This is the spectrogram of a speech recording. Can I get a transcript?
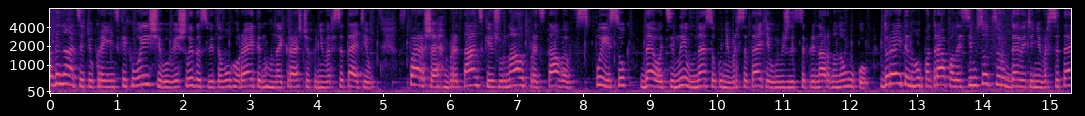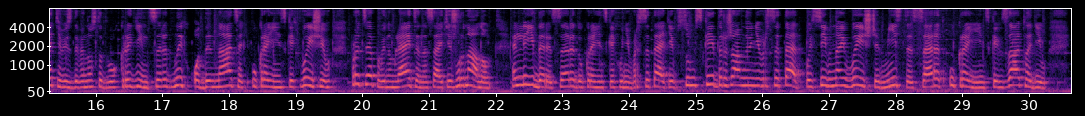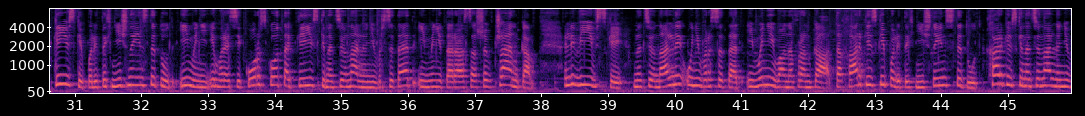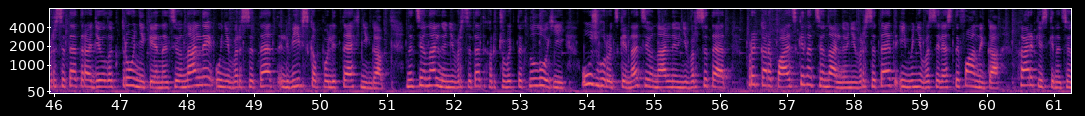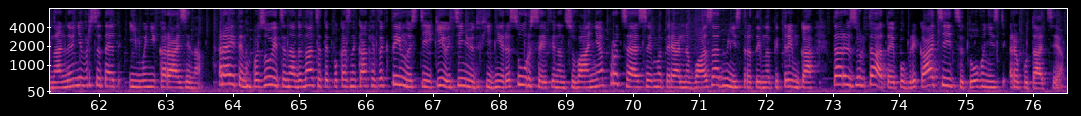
11 українських вишів увійшли до світового рейтингу найкращих університетів. Вперше британський журнал представив список, де оцінив внесок університетів у міждисциплінарну науку. До рейтингу потрапили 749 університетів із 92 країн. Серед них 11 українських вишів. Про це повідомляється на сайті журналу. Лідери серед українських університетів. Сумський державний університет посів найвище місце серед українських закладів. Київський політехнічний інститут імені Ігоря Сікорського та Київський національний університет імені Тараса Шевченка, Львівський національний університет імені Івана Франка та Харківський політехнічний інститут, Харківський національний університет радіоелектроніки, Національний університет Львівська політехніка, Національний університет харчових технологій, Ужгородський національний університет, Прикарпатський національний університет імені Василя Стефаника, Харківський національний університет імені Каразіна. Рейтинг базується на 12 показниках ефективності, які оцінюють вхідні ресурси, фінансування, процеси, матеріальна база, адміністративна підтримка та результати публікації, цитованість, репутація.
